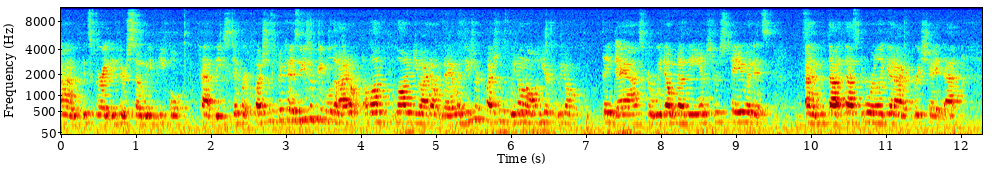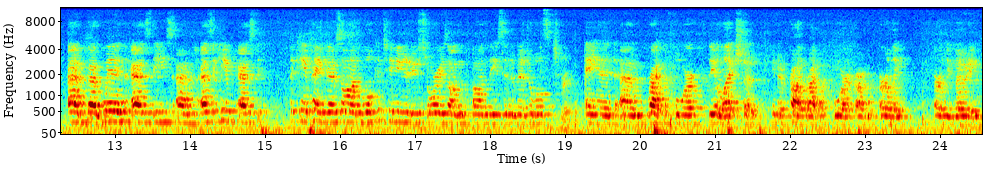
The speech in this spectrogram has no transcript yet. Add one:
Um, it's great to hear so many people have these different questions, because these are people that I don't, a lot, of- a lot of you I don't know, and these are questions we don't all hear, we don't think to ask, or we don't know the answers to, and it's, um, that, that's been really good, I appreciate that. Um, but when, as these, um, as the camp, as the- the campaign goes on, we'll continue to do stories on, on these individuals. And, um, right before the election, you know, probably right before, um, early, early voting,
